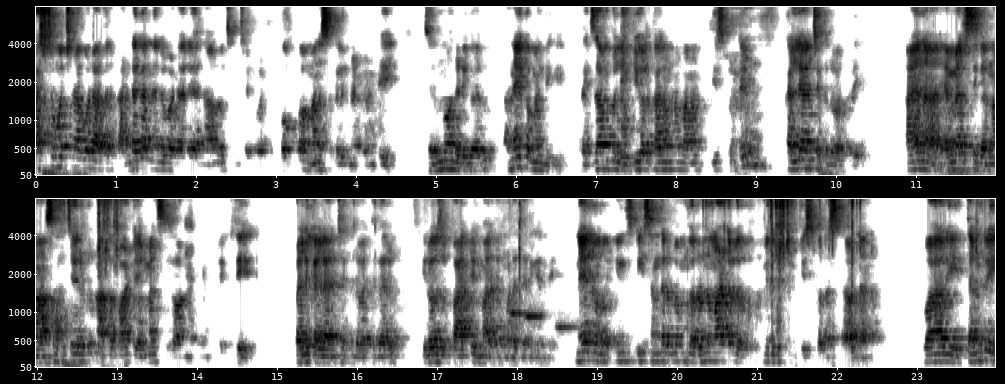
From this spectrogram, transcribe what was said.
కష్టం వచ్చినా కూడా అతనికి అండగా నిలబడాలి అని ఆలోచించేటువంటి గొప్ప మనసు కలిగినటువంటి జగన్మోహన్ రెడ్డి గారు అనేక మందికి. ఫర్ ఎగ్జాంపుల్ ఇటీవల కాలంలో మనం తీసుకుంటే కళ్యాణ్ చక్రవర్తి. ఆయన ఎమ్మెల్సీగా నా సహచరుడు నాతో పాటు ఎమ్మెల్సీగా ఉన్నటువంటి వ్యక్తి పల్లి కళ్యాణ్ చక్రవర్తి గారు. ఈ రోజు పార్టీ మారడం కూడా జరిగింది. నేను ఈ సందర్భంగా రెండు మాటలు మీ దృష్టికి తీసుకొని వస్తా ఉన్నాను. వారి తండ్రి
